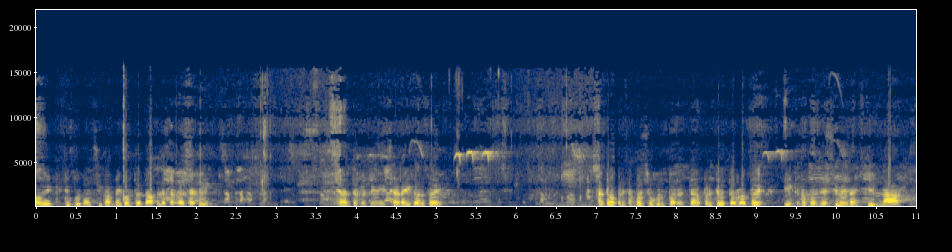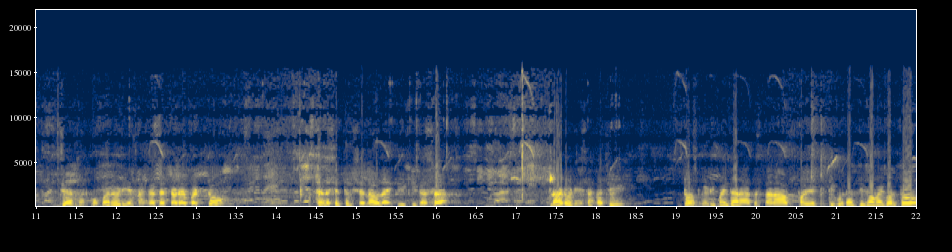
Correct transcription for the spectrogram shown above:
हवे किती गुणांची कामे करतो तो आपल्या संघासाठी शांत गतीने चढाई करतोय. आणि तो आपल्या संघात सुखरूप परत त्याला प्रत्युत्तर करतोय. एक नंबर शिवाय किल्ला जर्मन कुंभारवाडी या संघाचा चढाई पट्टू. त्याला शतक्ष लावलाय एक एक असं. लाडवडी या संघाची दोन गडी मैदानात असताना भव्य किती गुणांची कमाई करतो.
